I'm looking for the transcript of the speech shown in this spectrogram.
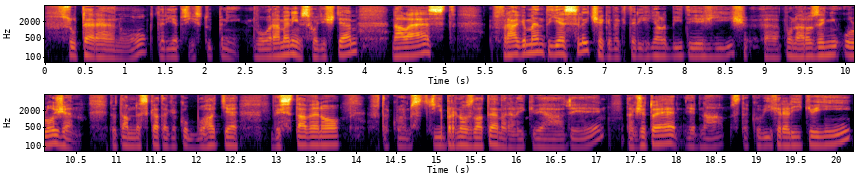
v suterénu, který je přístupný dvourameným schodištěm, nalézt fragment jesliček, ve kterých měl být Ježíš eh, po narození uložen. To tam dneska tak jako bohatě vystaveno v takovém stříbrno-zlatém relikviáři, takže to je jedna z takových relikví.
